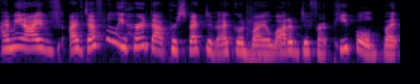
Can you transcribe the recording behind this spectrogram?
I mean, I've I've definitely heard that perspective echoed by a lot of different people, but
